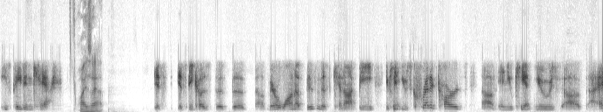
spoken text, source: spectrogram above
he's paid in cash. Why is that? It's it's because the the uh, marijuana business cannot be. You can't use credit cards. Um, and you can't use, uh, I,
